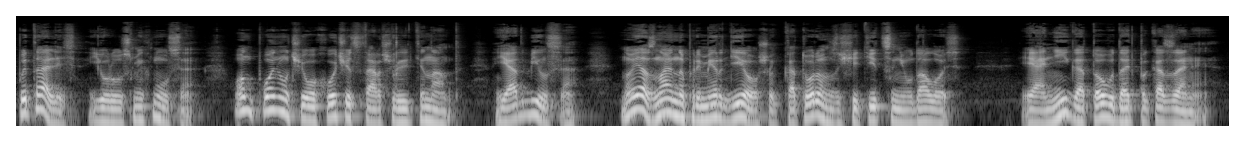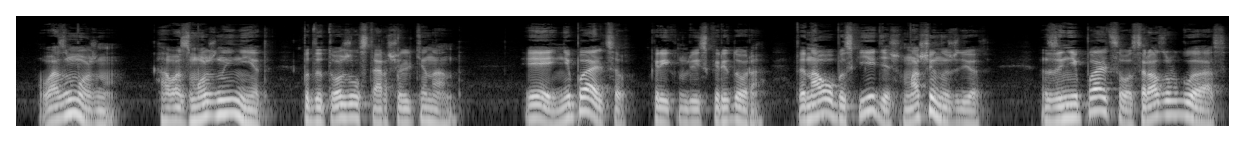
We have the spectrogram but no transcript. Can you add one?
«Пытались», – Юра усмехнулся. Он понял, чего хочет старший лейтенант. Я отбился. Но я знаю, например, девушек, которым защититься не удалось. И они готовы дать показания. Возможно. А возможно и нет, подытожил старший лейтенант. «Эй, не пальцев!» – крикнули из коридора. «Ты на обыск едешь? Машина ждет». «За Непальцева сразу в глаз»,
